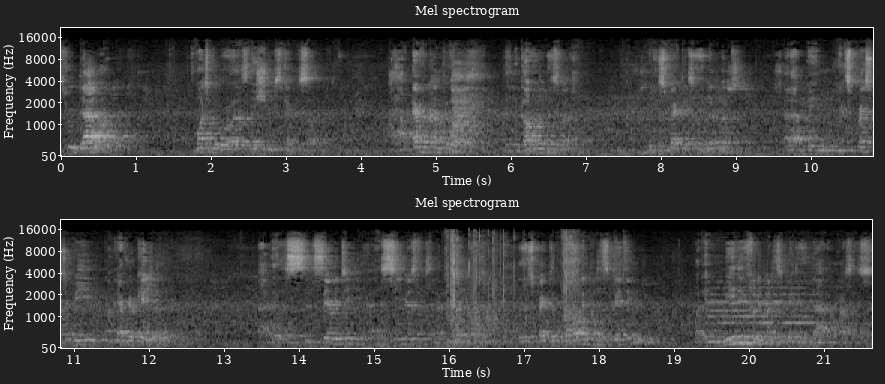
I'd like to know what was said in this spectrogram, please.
through dialogue, much of the world's issues can be solved. I have every confidence in the government of this country with respect to its commitments that have been expressed to me on every occasion. That is sincerity and seriousness and commitment with respect to not only participating, but in meaningfully participating in the dialogue process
